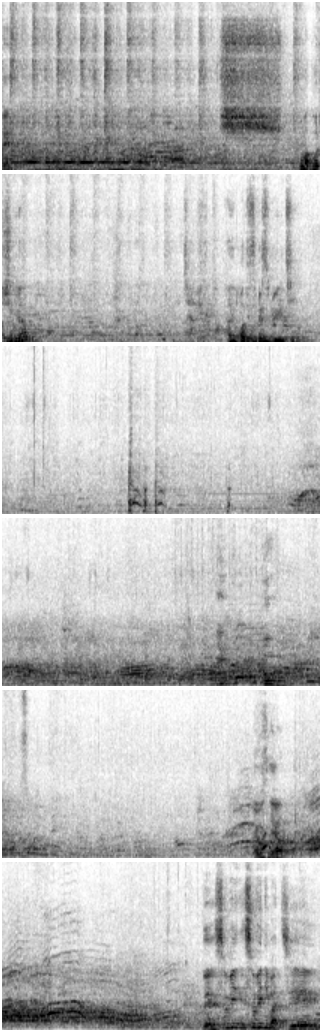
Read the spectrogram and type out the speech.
네. 음악 꺼주시고요. 자 어디서 말씀드릴지 여보세요? 네, 수빈 수빈이 맞지?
